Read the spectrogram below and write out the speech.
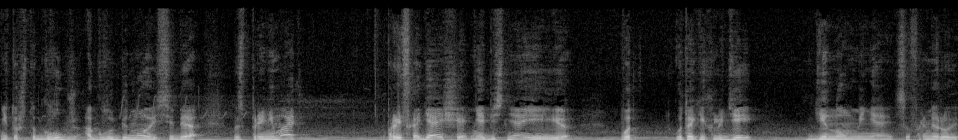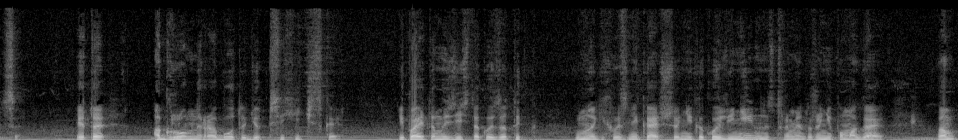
не то что глубже, а глубиной себя воспринимать происходящее, не объясняя ее, вот у таких людей геном меняется, формируется. Это огромная работа идет психическая. И поэтому здесь такой затык у многих возникает, что никакой линейный инструмент уже не помогает. Вам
